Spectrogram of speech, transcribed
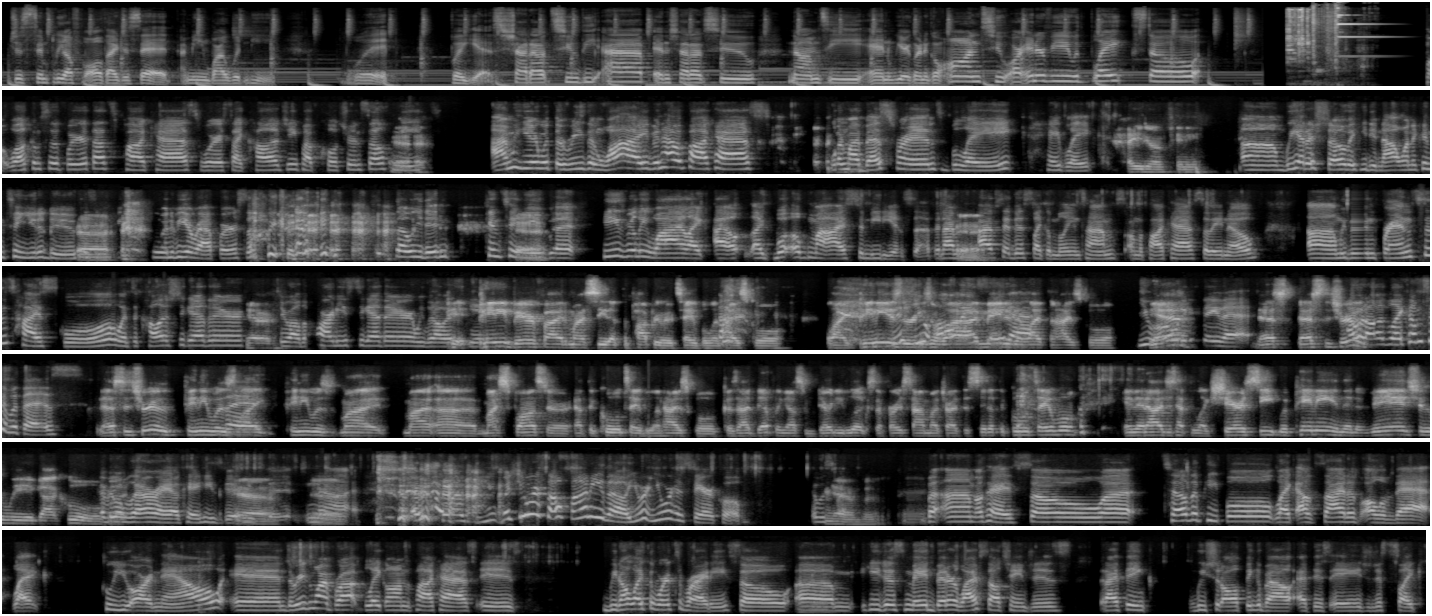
just simply off of all that I just said. I mean, why wouldn't he? Would. But yes, shout out to the app and shout out to Namdi. And we are going to go on to our interview with Blake Stowe. Welcome to the For Your Thoughts podcast, where psychology, pop culture, and self meet. Yeah. I'm here with the reason why I even have a podcast. One of my best friends, Blake. Hey, Blake. How you doing, Penny? Um, we had a show that he did not want to continue to do because uh, he wanted to be a rapper, so we couldn't. so we didn't continue. Yeah. But he's really why, like, I like what opened my eyes to media and stuff. And I've yeah. I've said this like a million times on the podcast, so they know. Um, we've been friends since high school. Went to college together. Yeah. Through all the parties together. We would always. P- get- Penny verified my seat at the popular table in high school. Like Penny is the reason why I made it in life in high school. You yeah, always say that. That's that's the truth. I would always like, come sit with us. That's the truth. Penny was but, like Penny was my my uh my sponsor at the cool table in high school because I definitely got some dirty looks the first time I tried to sit at the cool table, and then I just have to like share a seat with Penny, and then eventually it got cool. Everyone but, was like, "All right, okay, he's good, yeah, he's good." Yeah. You, but you were so funny though. You were you were hysterical. It was yeah, fun. but but um okay, so. Uh, tell the people like outside of all of that, like who you are now. And the reason why I brought Blake on the podcast is we don't like the word sobriety. So mm-hmm. um, he just made better lifestyle changes that I think we should all think about at this age and just like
